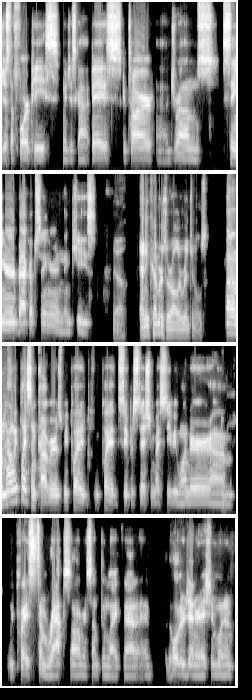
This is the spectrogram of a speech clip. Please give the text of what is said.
Just a four piece. We just got bass, guitar, uh, drums, singer, backup singer, and then keys. Yeah. Any covers are all originals? Um, no, we play some covers. We played we played Superstition by Stevie Wonder. Um, we played some rap song or something like that. I, the older generation wouldn't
